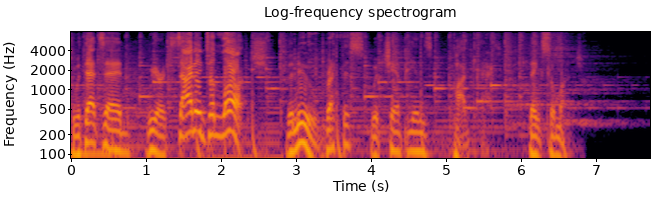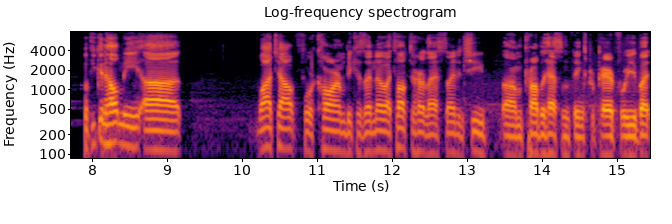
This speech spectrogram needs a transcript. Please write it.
So with that said, we are excited to launch the new Breakfast with Champions podcast. Thanks so much. If you can help me, uh, watch out for Carm because I know I talked to her last night and she um, probably has some things prepared for you. But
